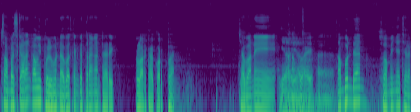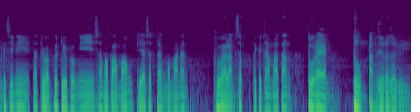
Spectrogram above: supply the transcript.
sampai sekarang kami belum mendapatkan keterangan dari keluarga korban. Jawabannya ya anak ya baik. Sampun dan suaminya jalan ke sini. Tadi waktu dihubungi sama Pamong, dia sedang memanen buah langsep di kecamatan Turen. Tumpang sih rasa gue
